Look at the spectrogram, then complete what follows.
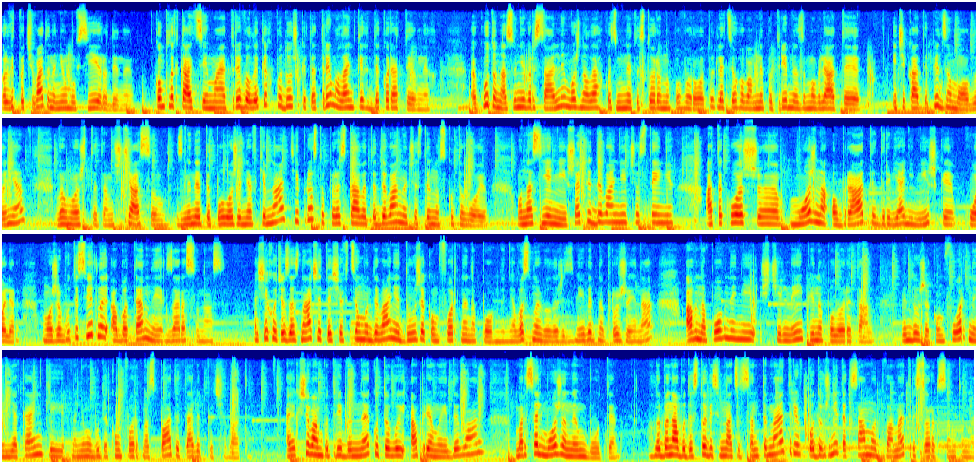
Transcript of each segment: відпочивати на ньому всією родиною. Комплектації має три великих подушки та три маленьких декоративних. Е, Кут у нас універсальний, можна легко змінити сторону повороту. Для цього вам не потрібно замовляти і чекати під замовлення. Ви можете там з часом змінити положення в кімнаті просто переставити диванну частину з кутовою. У нас є ніша під диванній частині, а також е, можна обрати дерев'яні ніжки колір. Може бути світлий або темний, як зараз у нас. А ще хочу зазначити, що в цьому дивані дуже комфортне наповнення. В основі лежить змієвидна пружина, а в наповненні щільний пінополоретан. Він дуже комфортний, м'якенький, на ньому буде комфортно спати та відпочивати. А якщо вам потрібен не кутовий, а прямий диван, Марсель може ним бути. Глибина буде 118 см, по довжині так само 2 метри 40 см.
